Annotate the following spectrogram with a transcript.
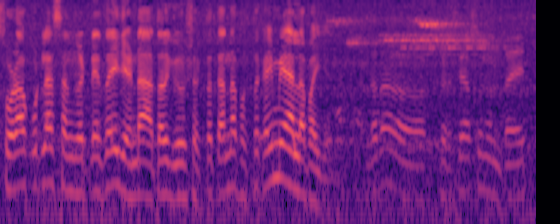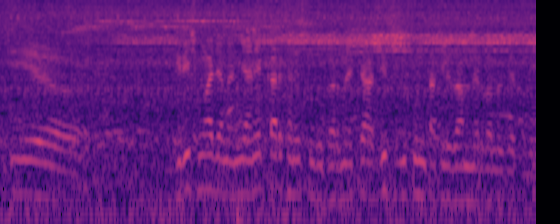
सोडा कुठल्या संघटनेचाही झेंडा हातात घेऊ शकतात त्यांना फक्त काही मिळायला पाहिजे. दादा खडसे असं म्हणतायत की गिरीश महाजनांनी अनेक कारखाने सुरू करण्याच्या आधीच विकून टाकले जामनेर तालुक्यातले.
